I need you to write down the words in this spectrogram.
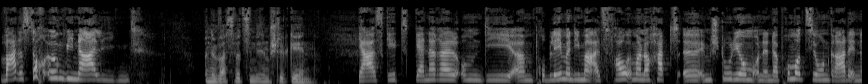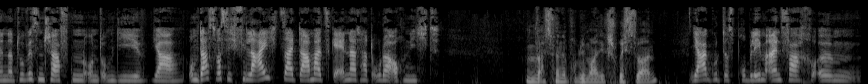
war das doch irgendwie naheliegend. Und um was wird es in diesem Stück gehen? Ja, es geht generell um die ähm, Probleme, die man als Frau immer noch hat äh, im Studium und in der Promotion, gerade in den Naturwissenschaften und um die, ja, um das, was sich vielleicht seit damals geändert hat oder auch nicht. Was für eine Problematik sprichst du an? Ja, gut, das Problem einfach, ähm,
